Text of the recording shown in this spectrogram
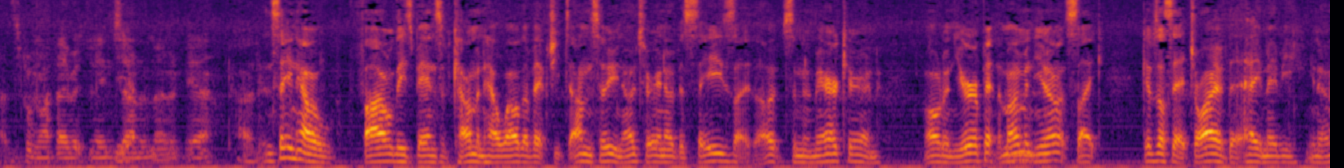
That's probably my favourite Dunedin Yeah. sound at the moment. Yeah. and seeing how far all these bands have come and how well they've actually done too. You know, touring overseas, like the Oats in America and Mild in Europe at the moment. You know, it's like gives us that drive that hey, maybe you know,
